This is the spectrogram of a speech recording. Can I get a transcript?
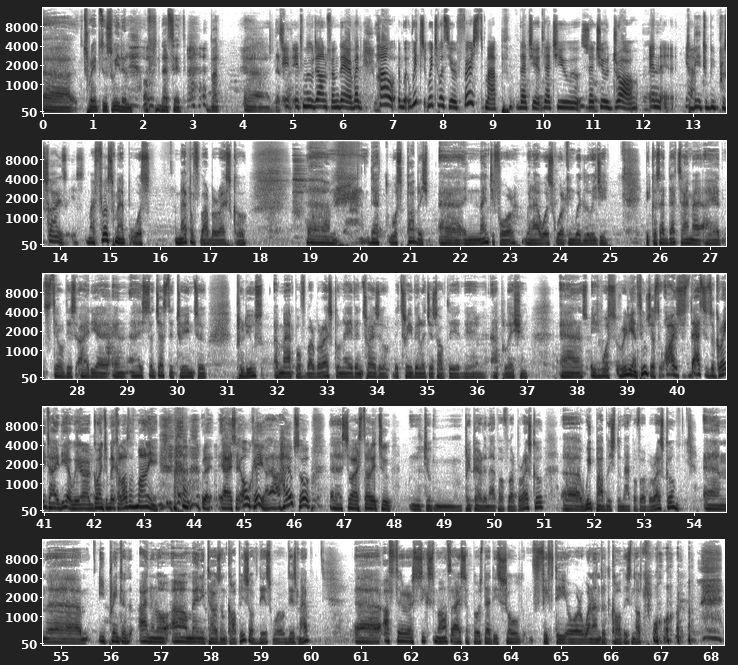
uh, trip to Sweden. oh, that's it. But uh, that's it, it, moved on from there. But how? Which which was your first map that you that you so, that you draw? And uh, yeah. to be to be precise, my first map was a map of Barbaresco. Um, that was published uh, in '94 when I was working with Luigi because at that time I, I, had still this idea and I suggested to him to produce a map of Barbaresco, Neive and Treiso, the three villages of the, the appellation. And it was really enthusiastic. Wow, that's a great idea. We are going to make a lot of money. I said, okay, I, I hope so. Uh, so I started to to prepare the map of Barbaresco. Uh, we published the map of Barbaresco and uh, he printed, I don't know how many thousand copies of this, this map. Uh, after six months, I suppose that he sold 50 or 100 copies, not more,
